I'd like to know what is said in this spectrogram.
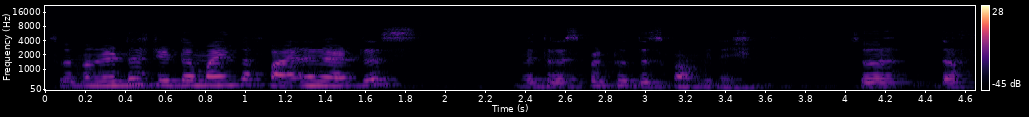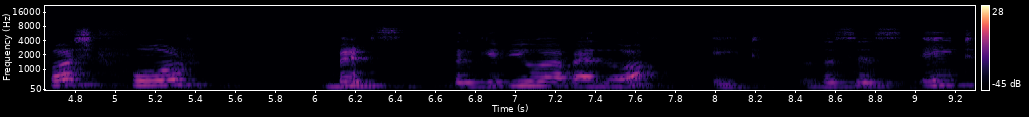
So now let us determine the final address with respect to this combination. So the first 4 bits will give you a value of 8. So this is 8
